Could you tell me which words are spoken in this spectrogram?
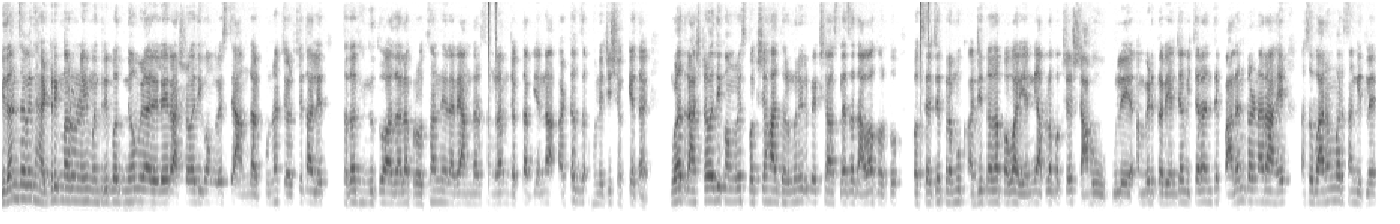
विधानसभेत हॅट्रिक मारूनही मंत्रीपद न मिळालेले राष्ट्रवादी काँग्रेसचे आमदार पुन्हा चर्चेत आलेत. सतत हिंदुत्ववादाला प्रोत्साहन देणारे आमदार संग्राम जगताप यांना अटक होण्याची शक्यता आहे. मुळात राष्ट्रवादी काँग्रेस पक्ष हा धर्मनिरपेक्ष असल्याचा दावा करतो. पक्षाचे प्रमुख अजितदादा पवार यांनी आपला पक्ष शाहू फुले आंबेडकर यांच्या विचारांचे पालन करणारा आहे असं वारंवार सांगितलंय.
